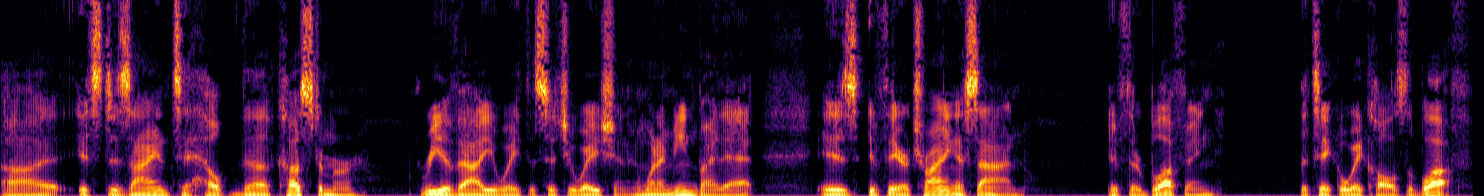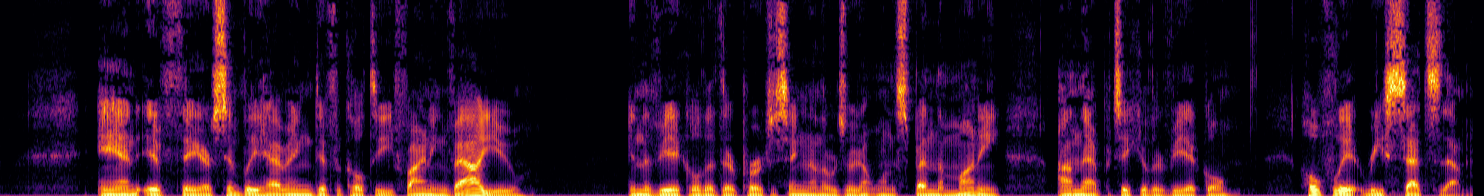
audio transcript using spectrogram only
Uh, it's designed to help the customer reevaluate the situation. And what I mean by that is if they are trying us on, if they're bluffing, the takeaway calls the bluff. And if they are simply having difficulty finding value in the vehicle that they're purchasing, in other words, they don't want to spend the money on that particular vehicle, hopefully it resets them.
